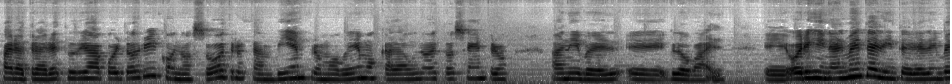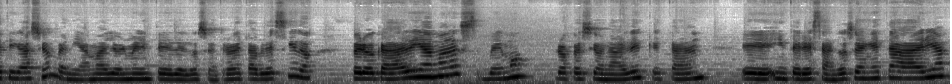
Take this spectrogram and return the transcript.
Para traer estudios a Puerto Rico, nosotros también promovemos cada uno de estos centros a nivel eh, global. Eh, originalmente el interés de investigación venía mayormente de los centros establecidos, pero cada día más vemos profesionales que están eh, interesándose en esta área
